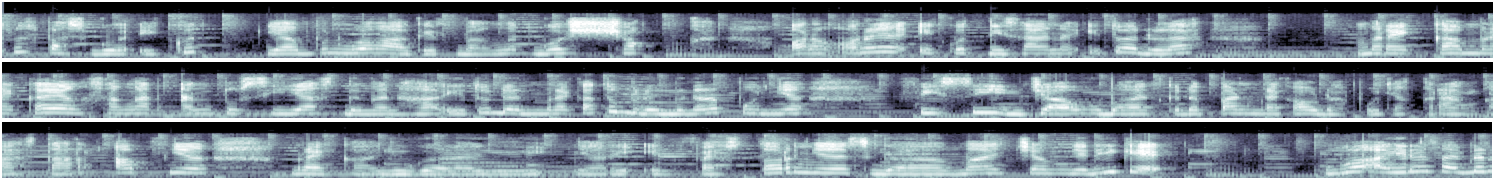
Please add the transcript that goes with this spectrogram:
terus pas gue ikut ya ampun gue kaget banget. Gue shock. Orang-orang yang ikut di sana itu adalah mereka-mereka yang sangat antusias dengan hal itu dan mereka tuh bener-bener punya visi jauh banget ke depan. Mereka udah punya kerangka startupnya mereka juga lagi nyari investornya segala macam jadi kayak gue akhirnya sadar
